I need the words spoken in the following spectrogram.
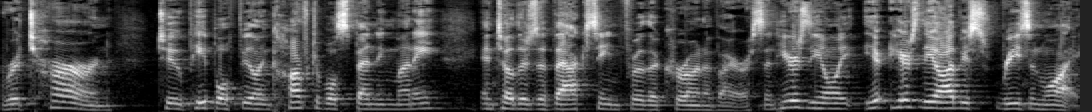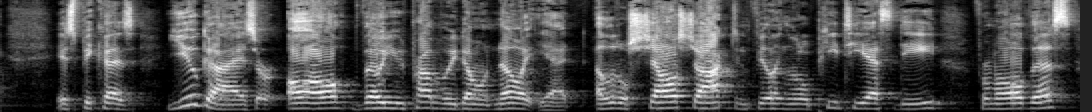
return to people feeling comfortable spending money until there's a vaccine for the coronavirus. And here's the only here, here's the obvious reason why. It's because you guys are all, though you probably don't know it yet, a little shell shocked and feeling a little PTSD from all this,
